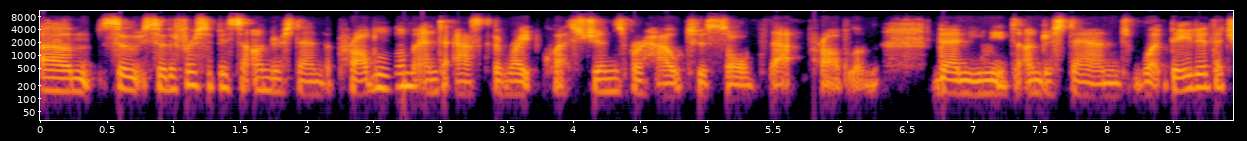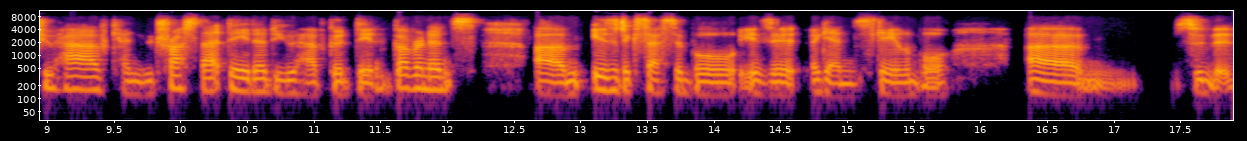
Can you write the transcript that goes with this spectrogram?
Um, so, so the first step is to understand the problem and to ask the right questions for how to solve that problem. Then you need to understand what data that you have. Can you trust that data? Do you have good data governance? Um, is it accessible? Is it again scalable? Um, so th-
